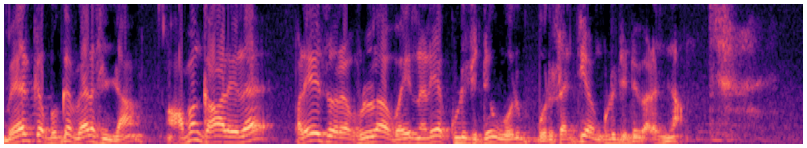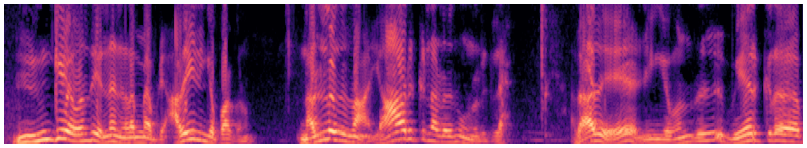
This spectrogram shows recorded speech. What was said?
வேர்க்க புக்க வேலை செஞ்சான். அவன் காலையில் பழைய ஃபுல்லாக வயிறு நிறையா குடிச்சிட்டு ஒரு ஒரு சட்டி அவன் குடிச்சிட்டு வேலை செஞ்சான். இங்கே வந்து என்ன நிலைமை அப்படி? அதையும் நீங்கள் பார்க்கணும். நல்லது தான் யாருக்கு நல்லதுன்னு ஒன்று இருக்குல்ல? அதாவது நீங்கள் வந்து வேர்க்கிற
